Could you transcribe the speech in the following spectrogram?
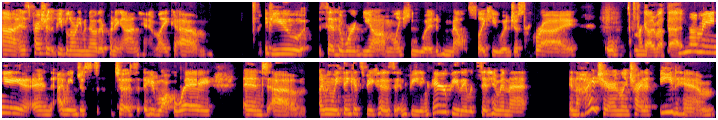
Uh, and it's pressure that people don't even know they're putting on him. Like, um, if you said the word yum, like he would melt, like he would just cry. I forgot about that. Yummy. And I mean, just, just, he'd walk away. And, um, I mean, we think it's because in feeding therapy, they would sit him in that, in the high chair and like try to feed him.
